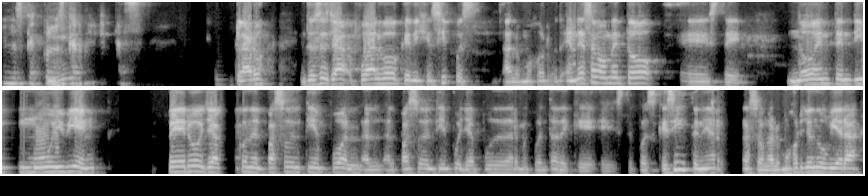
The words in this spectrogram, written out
en los, con los carmelitas. Claro, entonces ya fue algo que dije, sí, pues a lo mejor en ese momento este, no entendí muy bien, pero ya con el paso del tiempo, al, al, paso del tiempo ya pude darme cuenta de que, este, pues que sí, tenía razón. A lo mejor yo no hubiera,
